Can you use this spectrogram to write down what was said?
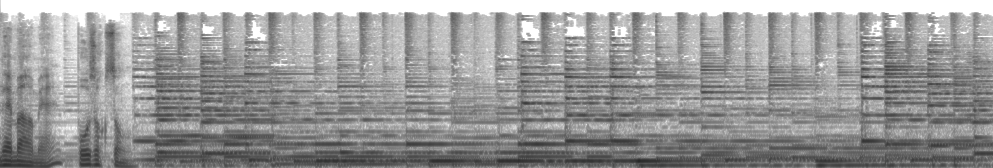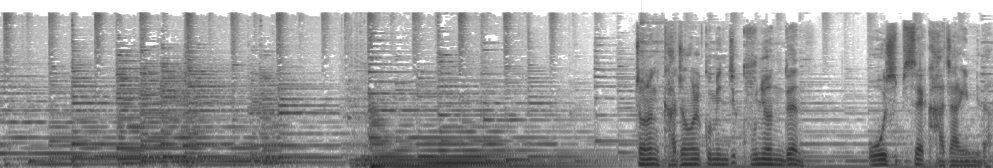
내 마음의 보석성 저는 가정을 꾸민 지 9년 된 50세 가장입니다.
